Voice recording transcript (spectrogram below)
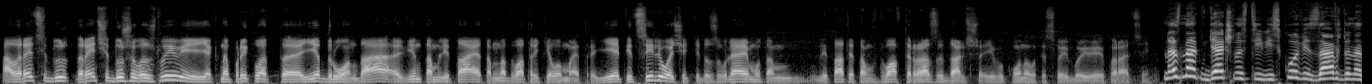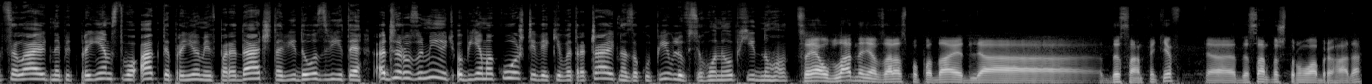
Але речі дуже, речі дуже важливі, як, наприклад, е, є дрон, да, він там літає там, на 2-3 кілометри. Є підсилювач, який дозволяє йому там, літати там, в 2-3 рази далі і виконувати свої бойові операції. На знак вдячності військові завжди надсилають на підприємство акти прийомів передач та відеозвіти, адже розуміють об'єми коштів, які витрачають на закупівлю всього необхідного. Це обладнання зараз попадає для десантників, е, десантно-штурмова бригада,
